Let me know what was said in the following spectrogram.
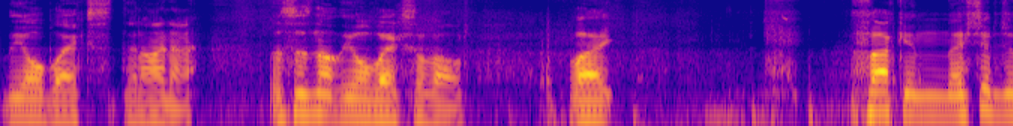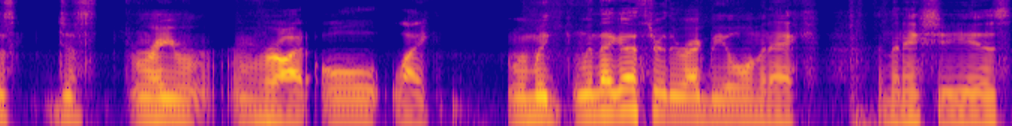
the All Blacks that I know. This is not the All Blacks of old. Like, fucking, they should just just rewrite all like when we when they go through the rugby almanac in the next few years.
